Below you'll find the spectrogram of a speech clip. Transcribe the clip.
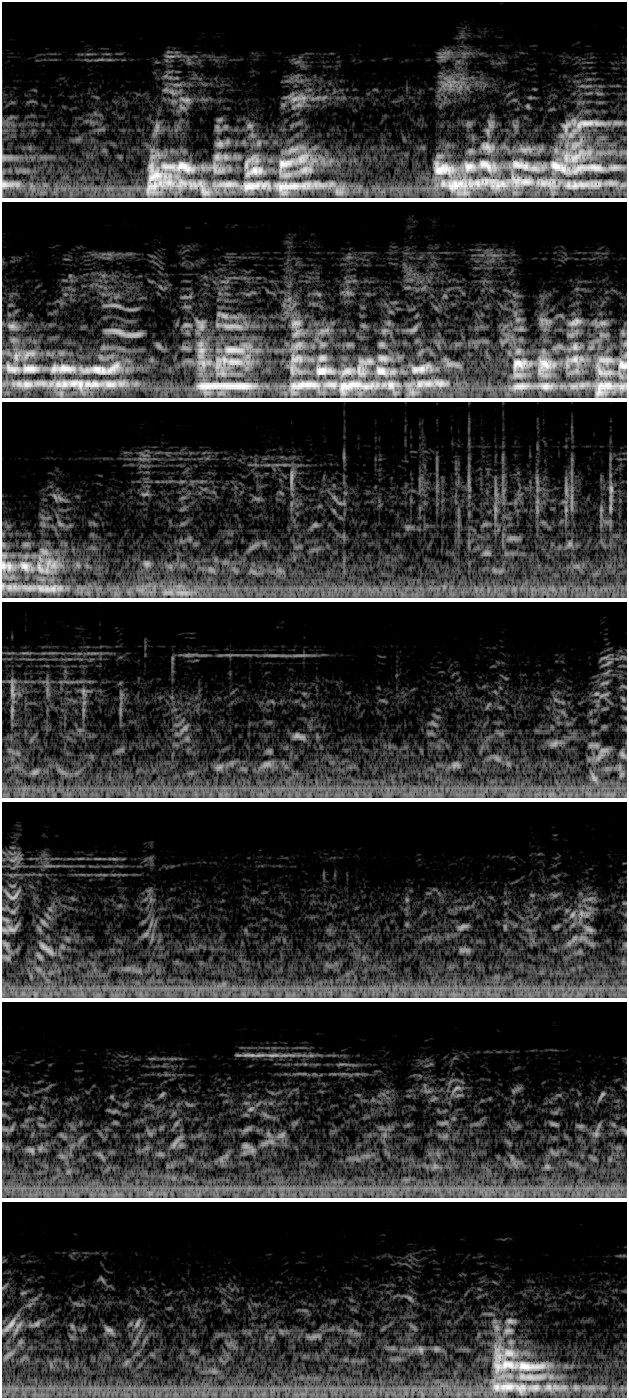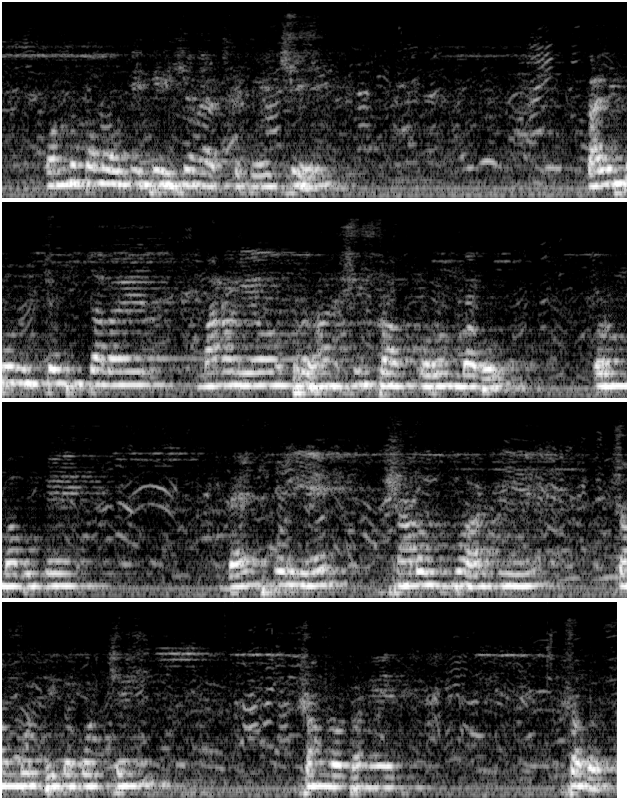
পরিবেশ বান্ধব ব্যাগ এই সমস্ত উপহার সামগ্রী দিয়ে আমরা সংগঠিত করছি ডক্টর পার্থ কর্মকার। আমাদের অন্যতম অতিথি হিসেবে আজকে পেয়েছি কালীপুর উচ্চ বিদ্যালয়ের মাননীয় প্রধান শিক্ষক অরুণবাবু। অরুণবাবুকে ব্যাচ করিয়ে স্মারক উপহার দিয়ে সংবর্ধিত করছেন সংগঠনের সদস্য।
